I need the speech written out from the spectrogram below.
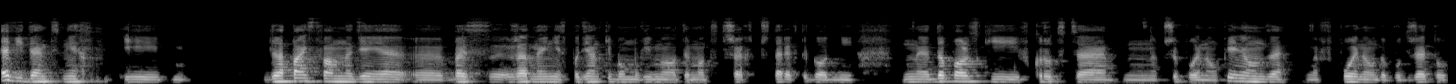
ewidentnie i dla Państwa, mam nadzieję, e, bez żadnej niespodzianki, bo mówimy o tym od 3-4 tygodni. Do Polski wkrótce przypłyną pieniądze, wpłyną do budżetu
